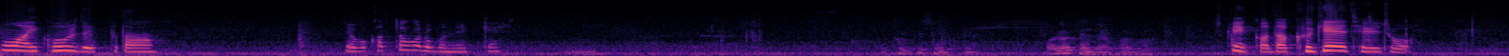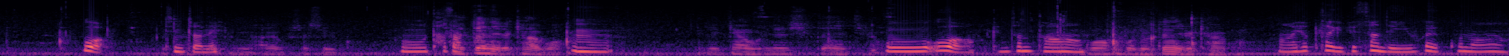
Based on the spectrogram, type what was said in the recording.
우와, 이 거울도 예쁘다. 여보 카톡으로 보낼게. 불빛이. 어려울 텐데 이거 봐. 그니까, 나 그게 제일 좋아. 우와, 진짜네. 아래 수 있고. 오, 잘 닫았다. 때는 이렇게 하고 응. 이렇게 하고 우리 이렇게 하고 오, 우와, 괜찮다. 뭐 하고 놀 때는 이렇게 하고. 아, 협탁이 비싼데 이유가 있구나.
